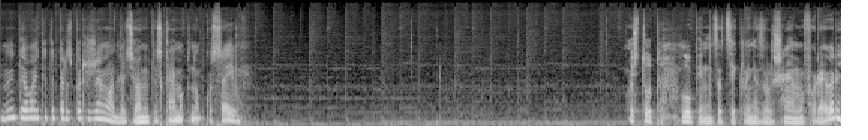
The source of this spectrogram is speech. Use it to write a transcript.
Ну і давайте тепер збережемо. Для цього натискаємо кнопку Save. Ось тут лупінг зациклення залишаємо forever,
